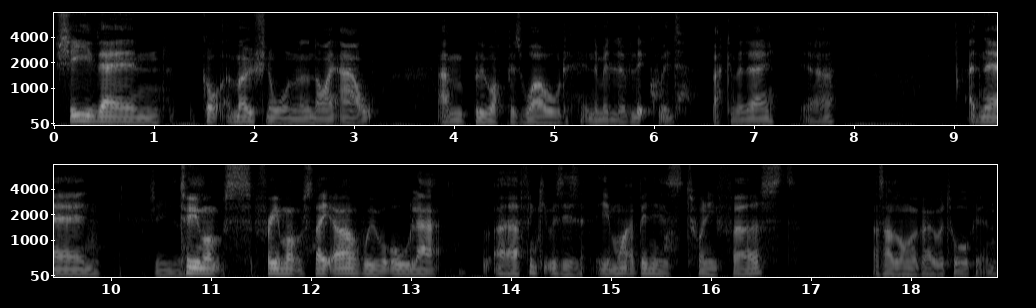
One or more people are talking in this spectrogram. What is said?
She then got emotional on a night out and blew up his world in the middle of liquid back in the day. Yeah. And then Jesus two months, three months later, we were all at. Uh, I think it was his. It might have been his twenty-first. That's how long ago we're talking.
